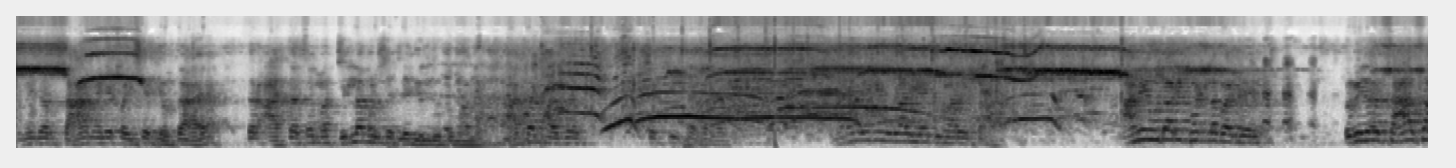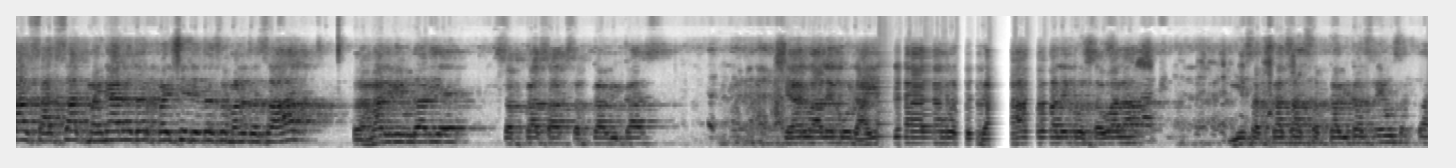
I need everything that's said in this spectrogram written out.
तुम्ही जर सहा महिने पैसे ठेवताय तर आताच मत जिल्हा परिषदले देऊन देऊ तुम्हाला. आता खासदार उधारी आहे तुम्हाला आम्ही उधारीत म्हटलं पाहिजे. तुम्ही जर सहा सहा सात सात महिन्याला जर पैसे देत असं म्हणत असाल तर आम्हाला भी उधारी आहे. सबका साथ सबका विकास. शहर वाले को ढाई लाख गांव वाले को सवा लाख। ये सबका साथ सबका विकास नहीं हो सकता।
